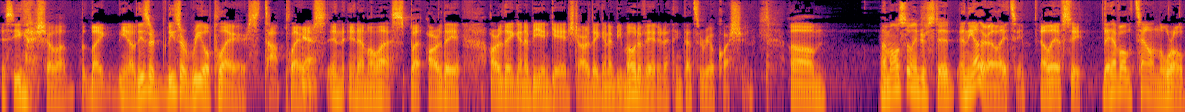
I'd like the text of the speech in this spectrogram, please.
is he going to show up? But like, you know, these are, these are real players, top players yeah. in, in MLS, but are they, are they going to be engaged? Are they going to be motivated? I think that's a real question. Um, I'm also interested in the other LA team, LAFC. They have all the talent in the world.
